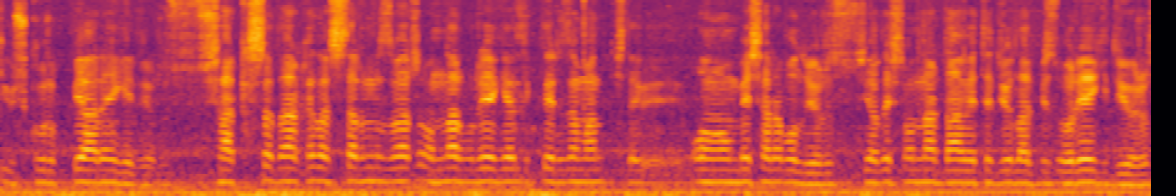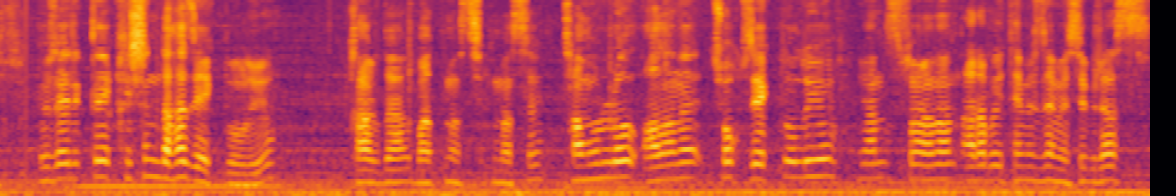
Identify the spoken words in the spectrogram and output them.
2-3 grup bir araya geliyoruz. Şarkışla'da arkadaşlarımız var. Onlar buraya geldikleri zaman işte 10-15 araba alıyoruz. Ya da işte onlar davet ediyorlar biz oraya gidiyoruz. Özellikle kışın daha zevkli oluyor karda batması çıkması. Çamurlu alanı çok zevkli oluyor. Yalnız sonradan arabayı temizlemesi biraz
